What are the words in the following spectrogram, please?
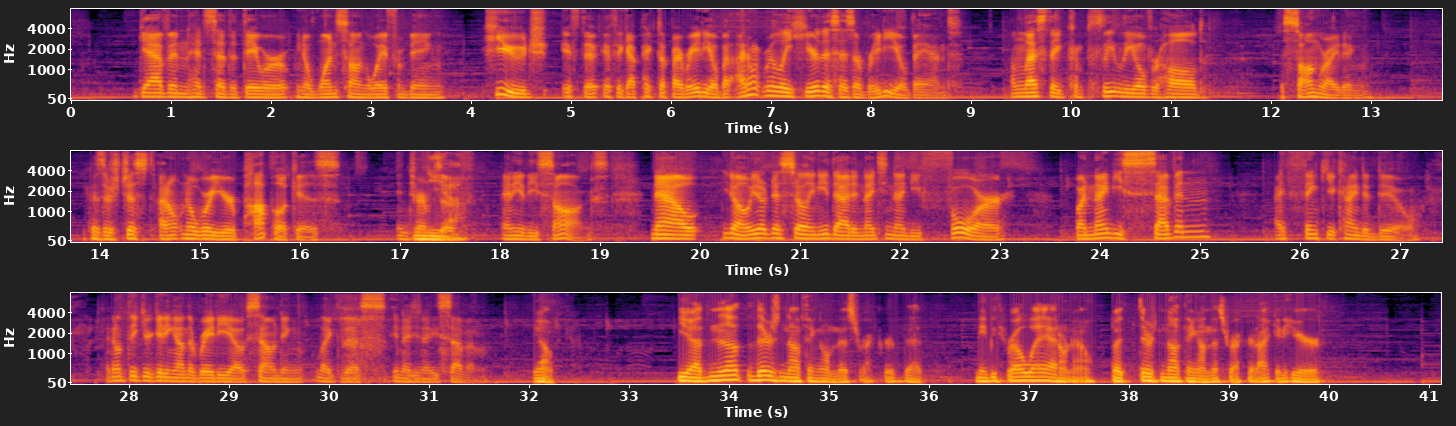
Gavin had said that they were, you know, one song away from being huge if the if they got picked up by radio. But I don't really hear this as a radio band, unless they completely overhauled the songwriting, because there's just I don't know where your pop hook is in terms Yeah. of any of these songs. Now, you know, you don't necessarily need that in 1994, but 97, I think you kind of do. I don't think you're getting on the radio sounding like this in 1997. Yeah. Yeah, no, there's nothing on this record that maybe throwaway, I don't know, but there's nothing on this record I could hear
